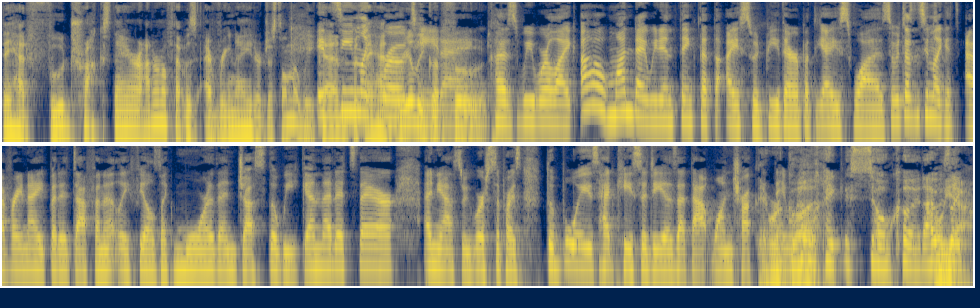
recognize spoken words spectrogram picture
They had food trucks there. I don't know if that was every night or just on the weekend. it seemed but like they had rotating really good food. because we were like, oh, Monday we didn't think that the ice would be there, but the ice was. So it doesn't seem like it's every night, but it definitely feels like more than just the weekend that it's there. And yes, we were surprised. The boys had quesadillas at that one truck They that were they were like so good. I Oh, was like, yeah.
